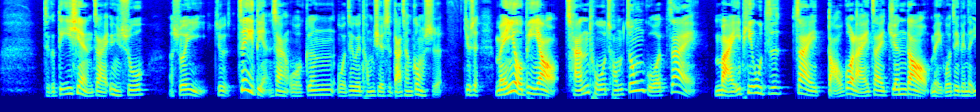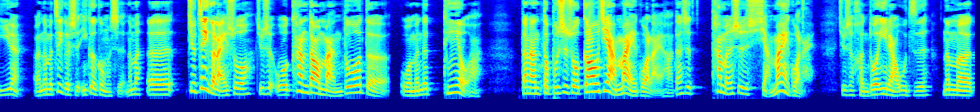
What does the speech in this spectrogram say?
这个第一线在运输所以就这一点上，我跟我这位同学是达成共识，就是没有必要长途从中国再买一批物资，再倒过来再捐到美国这边的医院呃，那么这个是一个共识。那么呃，就这个来说，就是我看到蛮多的我们的听友哈。当然都不是说高价卖过来哈，但是他们是想卖过来，就是很多医疗物资。那么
